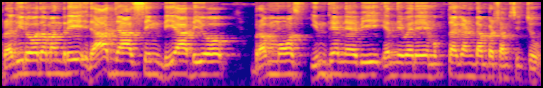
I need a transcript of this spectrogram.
പ്രതിരോധ മന്ത്രി Rajnath Singh D R D O BrahMos Indian navy എന്നിവരെ മുക്തകണ്ഠം പ്രശംസിച്ചു.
